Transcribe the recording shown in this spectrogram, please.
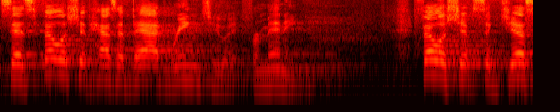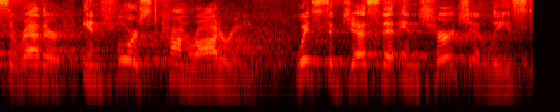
says fellowship has a bad ring to it for many. Fellowship suggests a rather enforced camaraderie, which suggests that in church at least,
